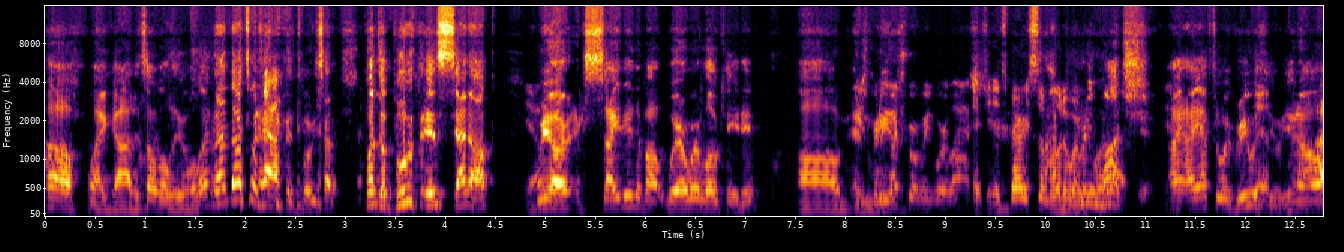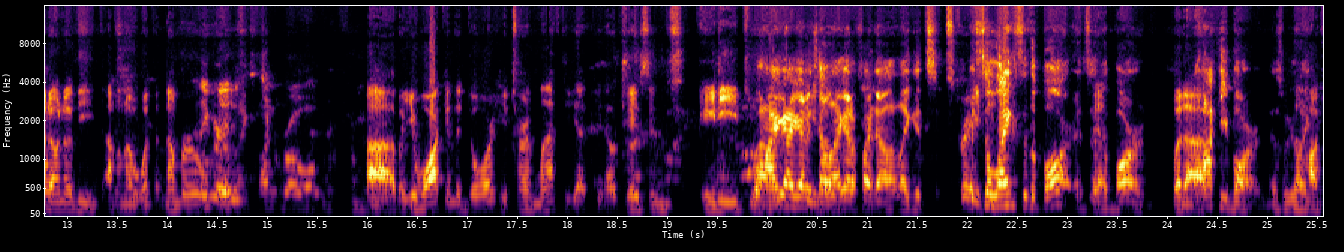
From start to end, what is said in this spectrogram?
Oh my God, it's unbelievable. That- that's what happens when we set up. But the booth is set up. Yeah. We are excited about where we're located. Um, It's and pretty we, much where we were last It's, year. it's very similar to where pretty we were much. last year. I, I have to agree with Yeah. you. You know, I don't know the. I don't know what the number I think we is. like one row over from. uh, but you walk in the door, you turn left, you get you know Jason's eighty to Well, I, I gotta tell. of- I gotta find out. Like it's It's crazy. it's the length of the bar. It's Yeah. the barn, but uh, hockey barn, as we like.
